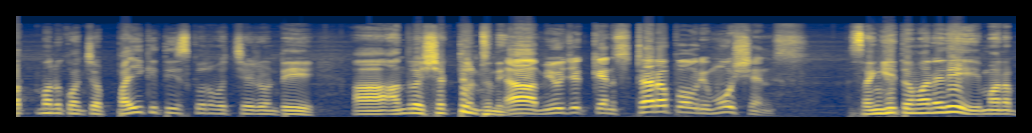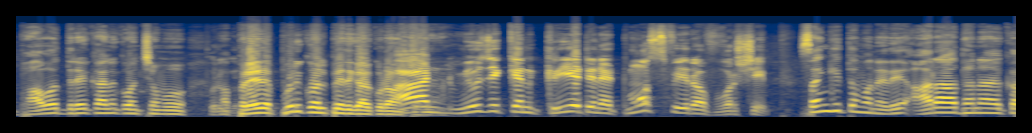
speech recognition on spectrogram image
ఆత్మను కొంచెం పైకి తీసుకొని వచ్చేటువంటి అందులో శక్తి ఉంటుంది. ఆ music can stir up our emotions సంగీతం అనేది మన భావోద్రేకాలను కొంచెము ప్రేరపురి కోల్పేదిగా కాకుండా and music can create an atmosphere of worship సంగీతం అనేది ఆరాధన యొక్క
